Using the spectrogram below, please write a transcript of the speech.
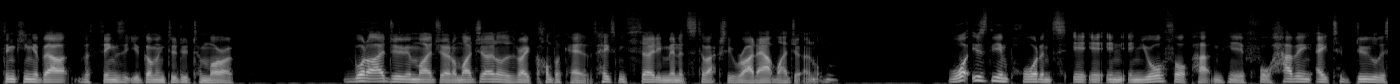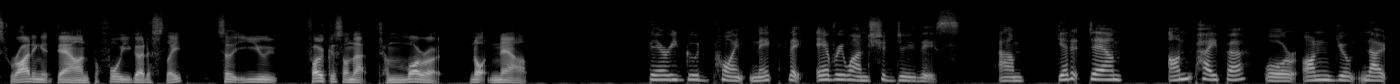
thinking about the things that you're going to do tomorrow. What I do in my journal, my journal is very complicated. It takes me 30 minutes to actually write out my journal. Mm-hmm what is the importance in, in, in your thought pattern here for having a to do list, writing it down before you go to sleep so that you focus on that tomorrow, not now? Very good point, Nick, that everyone should do this. Um, get it down on paper or on your note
